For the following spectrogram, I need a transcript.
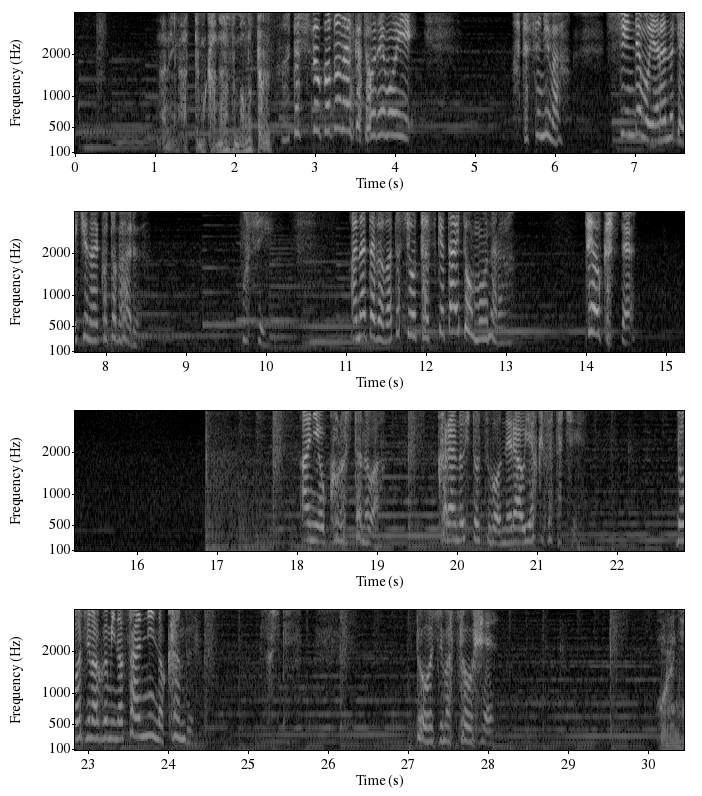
何があっても必ず守ったる。私のことなんかどうでもいい。私には死んでもやらなきゃいけないことがある。もしあなたが私を助けたいと思うなら手を貸して。兄を殺したのは殻の一粒を狙うヤクザたち。堂島組の3人の幹部。そして堂島宗平。俺に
